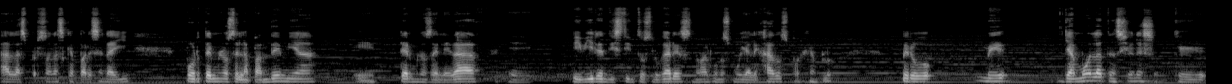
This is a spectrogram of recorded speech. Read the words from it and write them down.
a las personas que aparecen ahí por términos de la pandemia, eh, términos de la edad, eh, vivir en distintos lugares, ¿no? algunos muy alejados, por ejemplo. Pero me llamó la atención eso, que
